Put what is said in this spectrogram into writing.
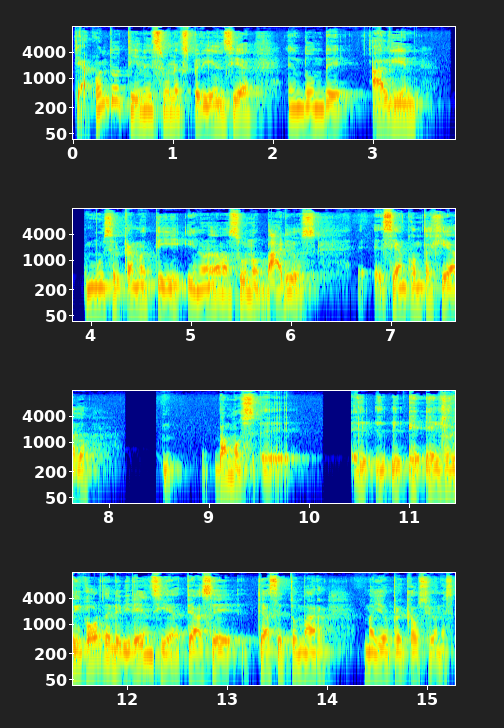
Ya cuando tienes una experiencia en donde alguien muy cercano a ti, y no nada más uno, varios, eh, se han contagiado, vamos, eh, el, rigor de la evidencia te hace, te hace tomar mayor precauciones.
